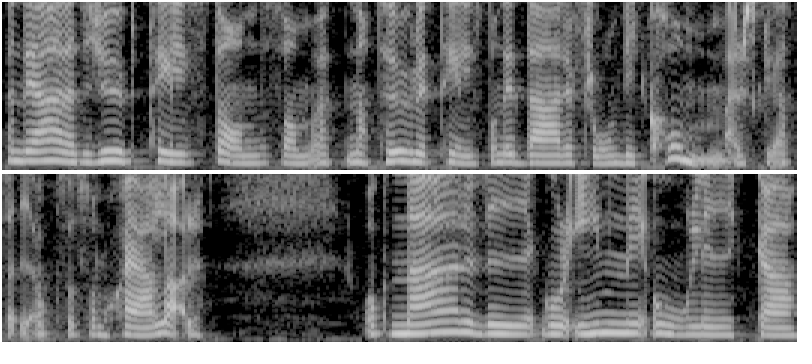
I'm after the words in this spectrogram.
Men det är ett djupt tillstånd, som ett naturligt tillstånd. Det är därifrån vi kommer skulle jag säga också som själar. Och när vi går in i olika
